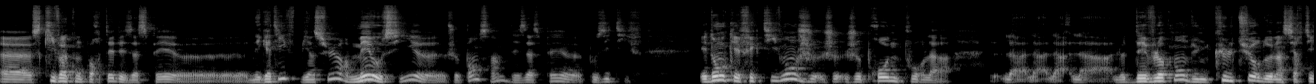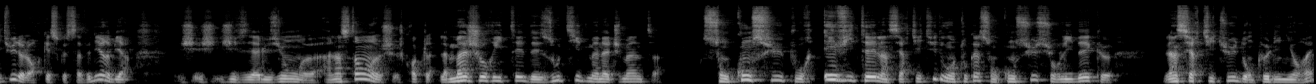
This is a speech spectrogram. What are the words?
Euh, ce qui va comporter des aspects négatifs, bien sûr, mais aussi, je pense, hein, des aspects positifs. Et donc, effectivement, je, prône pour le développement d'une culture de l'incertitude. Alors, qu'est-ce que ça veut dire? Eh bien, j'y faisais allusion à l'instant. Je, crois que la, majorité des outils de management sont conçus pour éviter l'incertitude, ou en tout cas sont conçus sur l'idée que l'incertitude, on peut l'ignorer.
